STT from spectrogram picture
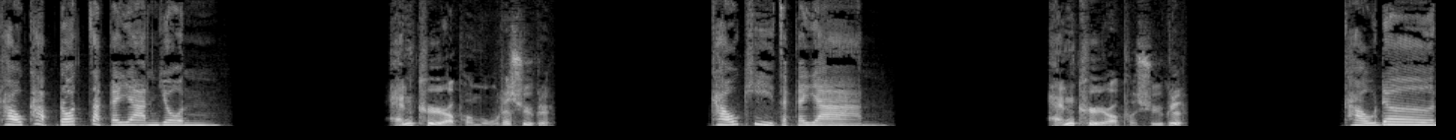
เขาขับรถจักรยานยนต์ Han kører på motorcykel เขาขี่จักรยาน Han kører på cykel เขาเดิน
